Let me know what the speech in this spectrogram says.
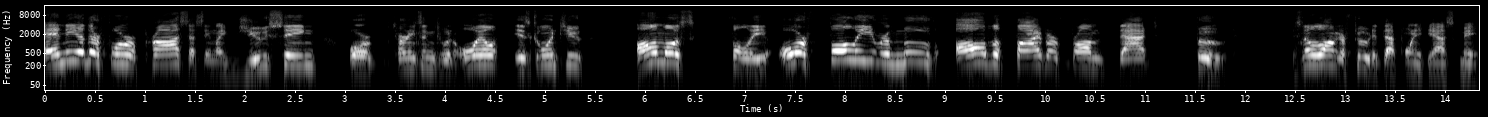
any other form of processing like juicing or turning something into an oil is going to almost fully or fully remove all the fiber from that food. It's no longer food at that point, if you ask me.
